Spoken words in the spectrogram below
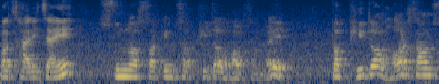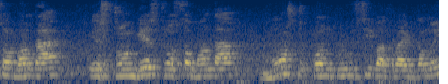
पछाडि चाहिँ सुन्न सकिन्छ फिटल हर्ट साउन्ड है? त फिटल हर्ट साउन्ड सबभन्दा स्ट्रङ्गेस्ट र सबभन्दा मोस्ट कन्क्लुसिभ अथवा एकदमै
